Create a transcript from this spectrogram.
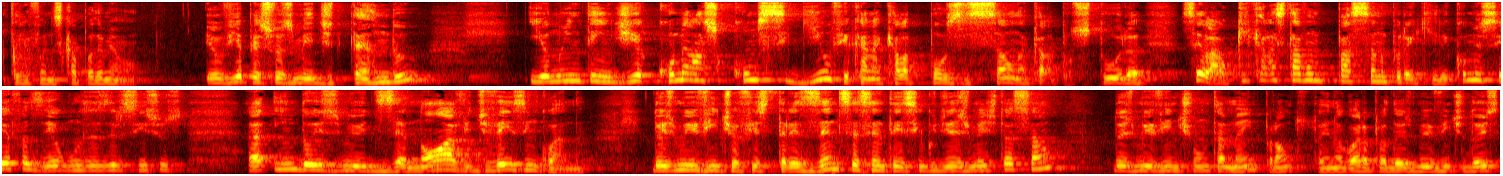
O telefone escapou da minha mão. Eu via pessoas meditando e eu não entendia como elas conseguiam ficar naquela posição, naquela postura, sei lá, o que, que elas estavam passando por aquilo. E comecei a fazer alguns exercícios uh, em 2019, de vez em quando. 2020 eu fiz 365 dias de meditação, 2021 também, pronto, estou indo agora para 2022,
